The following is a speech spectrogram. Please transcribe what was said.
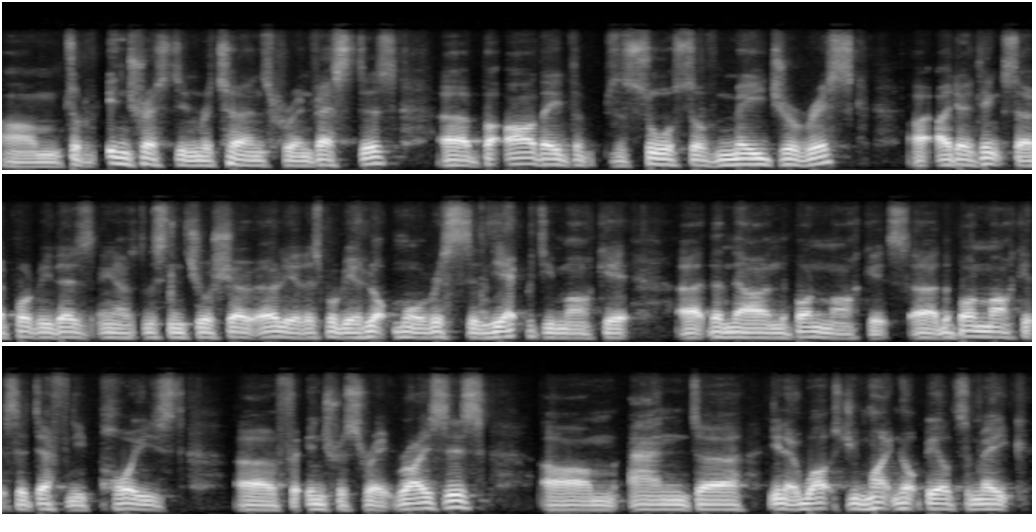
um, sort of interesting returns for investors. Uh, but are they the, the, source of major risk? I, I, don't think so. Probably there's, you know, listening to your show earlier, there's probably a lot more risks in the equity market uh, than there are in the bond markets. Uh, the bond markets are definitely poised uh, for interest rate rises. Um, and, uh, you know, whilst you might not be able to make,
